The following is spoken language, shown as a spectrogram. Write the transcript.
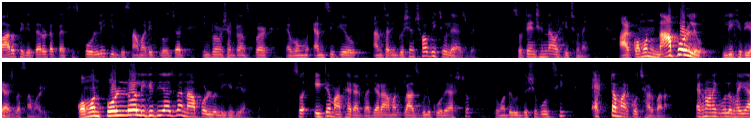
বারো থেকে তেরোটা প্যাসেজ পড়লেই কিন্তু সামারি ফ্লোচার্ট ইনফরমেশন ট্রান্সফার এবং এমসিকিউ আনসারিং কোয়েশ্চেন সবই চলে আসবে। সো টেনশন নেওয়ার কিছু নাই। আর কমন না পড়লেও লিখে দিয়ে আসবা সামারি কমন পড়লেও লিখে দিয়ে আসবে, না পড়লেও লিখে দিয়ে আসবা। সো এইটা মাথায় রাখবা। যারা আমার ক্লাসগুলো করে আসছো, তোমাদের উদ্দেশ্যে বলছি, একটা মার্কও ছাড়বা না। এখন অনেকে বলে, ভাইয়া,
